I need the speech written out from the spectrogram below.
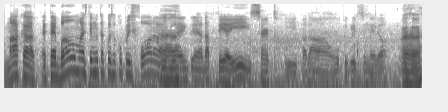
marca é até bom, mas tem muita coisa que eu comprei de fora. Aham. é, é, adaptei aí Certo. e para dar um upgradezinho melhor. Aham.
